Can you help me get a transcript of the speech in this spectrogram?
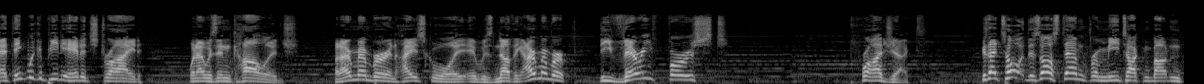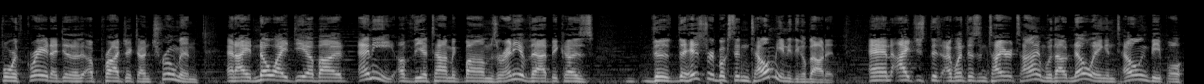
I think Wikipedia hit its stride when I was in college, but I remember in high school it, it was nothing. I remember the very first project because I told this all stemmed from me talking about in fourth grade. I did a, a, project on Truman, and I had no idea about any of the atomic bombs or any of that because the the history books didn't tell me anything about it. And I just I went this entire time without knowing and telling people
